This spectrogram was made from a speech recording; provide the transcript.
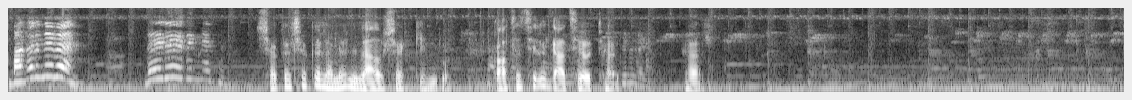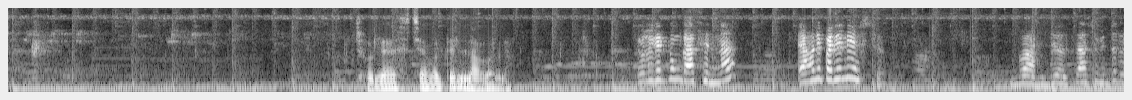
বাজারে নেবেন? দেই দেই এদিক সকাল সকাল আমরা লাউ শাক কিনবো। কথা ছিল গাছে ওঠার। হ্যাঁ। চলে আসছে আমাদের এগুলো একদম গাছের না? এখনই পাঠিয়ে নিয়ে এসছো? বাহ জল চাষের ভিতরে।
